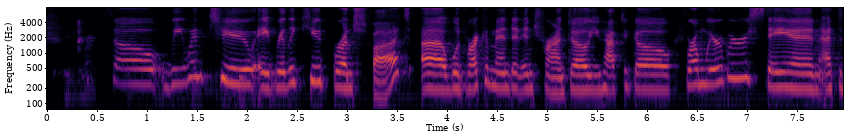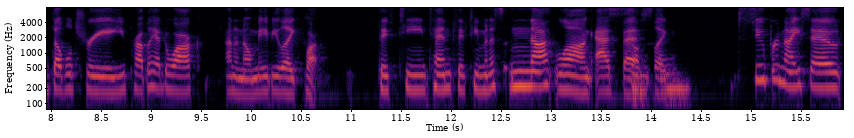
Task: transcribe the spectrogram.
so we went to a really cute brunch spot. Uh, would recommend it in Toronto. You have to go from where we were staying at the Doubletree. You probably had to walk, I don't know, maybe like what, 15, 10, 15 minutes? Not long at best. Like Something. Super nice out.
